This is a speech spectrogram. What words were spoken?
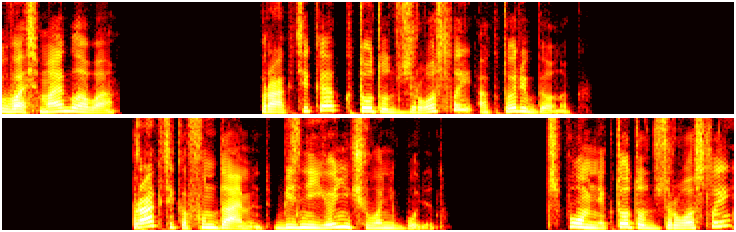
Восьмая глава. Практика «Кто тут взрослый, а кто ребенок?». Практика – фундамент, без нее ничего не будет. Вспомни, кто тут взрослый,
